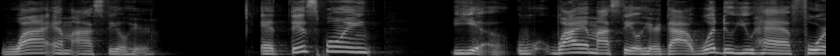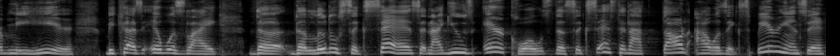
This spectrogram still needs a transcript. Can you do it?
why am I still here? At this point, yeah. Why am i still here? God what do you have for me here? Because it was like the the little success and i use air quotes the success that i thought i was experiencing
